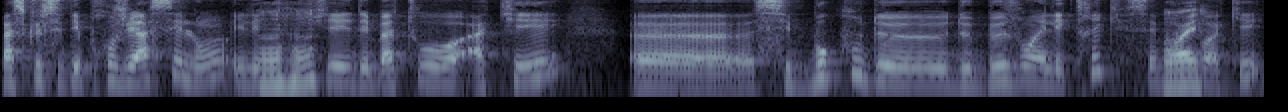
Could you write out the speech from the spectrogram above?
parce que c'est des projets assez longs, électrifier mm-hmm. des bateaux à quai. c'est beaucoup de, de, besoins électriques, ces bateaux à quai.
